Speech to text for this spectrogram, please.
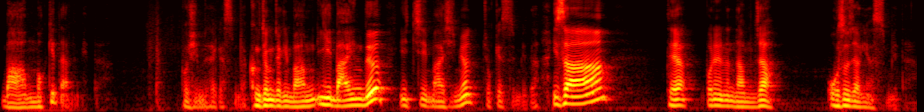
마음 먹기 나름이다. 보시면 되겠습니다. 긍정적인 마음, 이 마인드 잊지 마시면 좋겠습니다. 이상 대학 보내는 남자 오소장이었습니다.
